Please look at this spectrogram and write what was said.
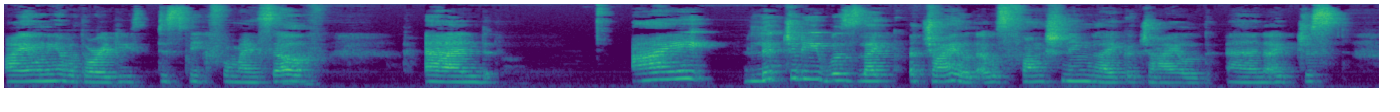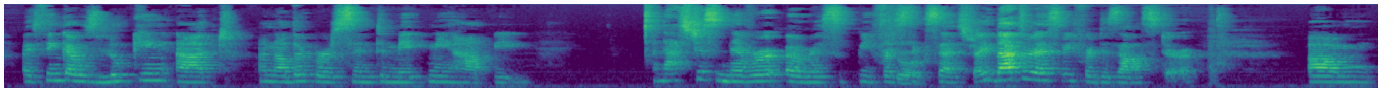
I only have authority to speak for myself. And I literally was like a child. I was functioning like a child. And I just, I think I was looking at another person to make me happy. And that's just never a recipe for Sure. success, right? That's a recipe for disaster. Um,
